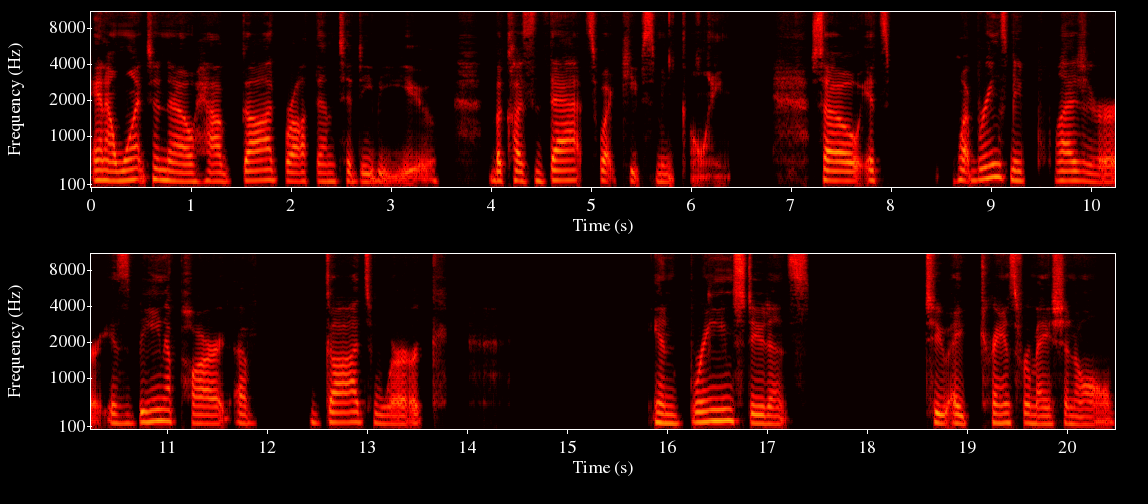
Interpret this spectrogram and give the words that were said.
and I want to know how God brought them to DBU because that's what keeps me going. So it's what brings me pleasure is being a part of God's work in bringing students to a transformational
